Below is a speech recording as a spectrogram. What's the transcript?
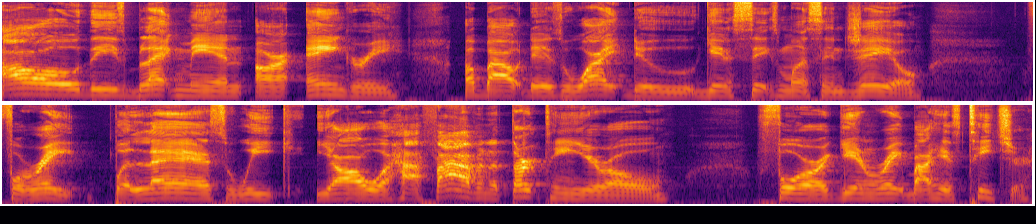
all these black men are angry about this white dude getting six months in jail for rape. But last week, y'all were high fiving a 13 year old for getting raped by his teacher.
